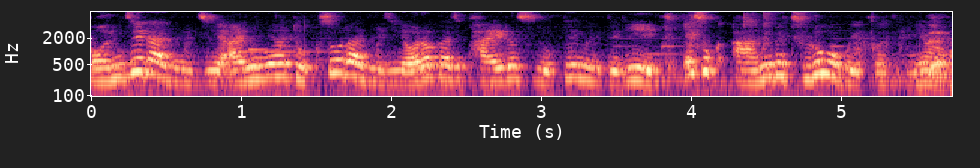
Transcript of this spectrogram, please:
먼지라든지 아니면 독소라든지 여러 가지 바이러스 노폐물들이 계속 안으로 들어오고 있거든요. 네.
